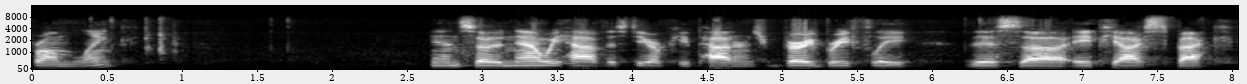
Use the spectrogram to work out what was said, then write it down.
from link. And so now we have this DRP patterns. Very briefly, this uh, API spec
